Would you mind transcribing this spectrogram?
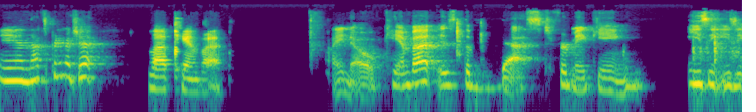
and that's pretty much it. Love Canva. I know. Canva is the best for making easy, easy,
